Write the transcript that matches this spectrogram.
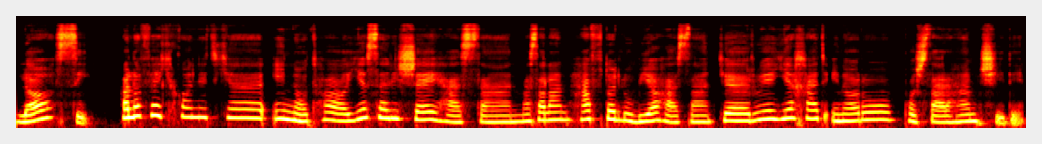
لا، سی حالا فکر کنید که این نوت ها یه سری شی هستن مثلا هفت لوبیا هستن که روی یه خط اینا رو پشت سر هم چیدیم.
